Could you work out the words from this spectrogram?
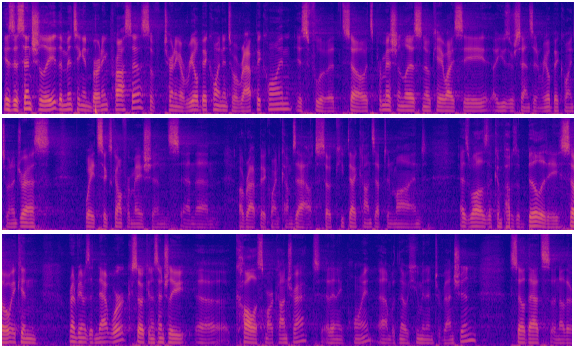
is essentially the minting and burning process of turning a real Bitcoin into a wrapped Bitcoin is fluid. So it's permissionless, no KYC. A user sends in real Bitcoin to an address, waits six confirmations, and then a wrapped Bitcoin comes out. So keep that concept in mind as well as the composability. So it can, RenVM is a network, so it can essentially uh, call a smart contract at any point um, with no human intervention. So that's another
